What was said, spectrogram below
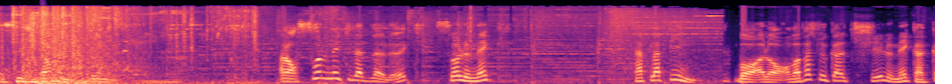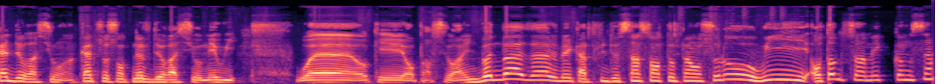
Je suis tu pues la merde. Alors, soit le mec il a de la luck, soit le mec tape la pine. Bon, alors, on va pas se cacher, le mec a 4 de ratio, hein, 4,69 de ratio, mais oui. Ouais, ok, on part sur une bonne base, hein, le mec a plus de 500 top 1 en solo, oui, on tombe sur un mec comme ça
